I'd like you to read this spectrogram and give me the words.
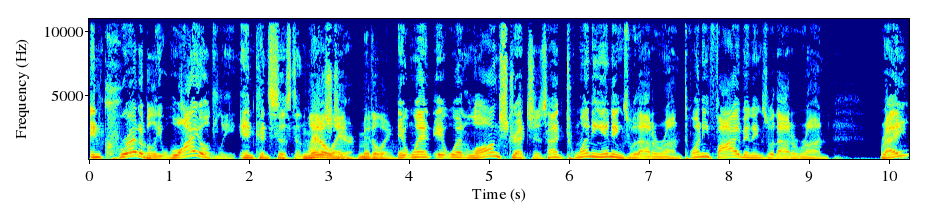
incredibly, wildly inconsistent last middling, year. middling. It went it went long stretches, huh? Twenty innings without a run, twenty five innings without a run, right?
